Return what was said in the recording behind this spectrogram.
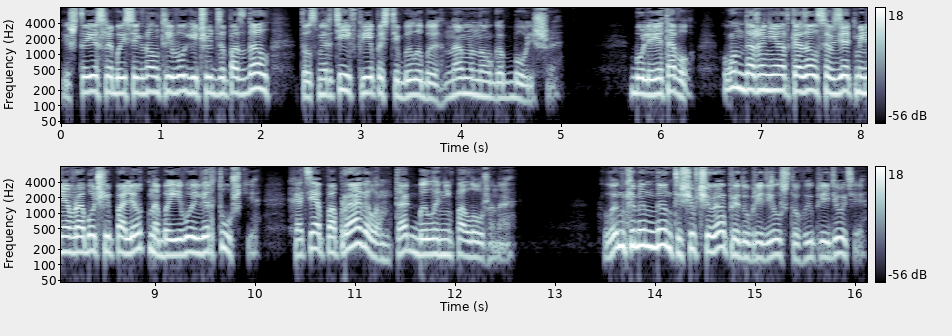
и что если бы сигнал тревоги чуть запоздал, то смертей в крепости было бы намного больше. Более того, он даже не отказался взять меня в рабочий полет на боевой вертушке, хотя по правилам так было не положено. «Лэн-комендант еще вчера предупредил, что вы придете»,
